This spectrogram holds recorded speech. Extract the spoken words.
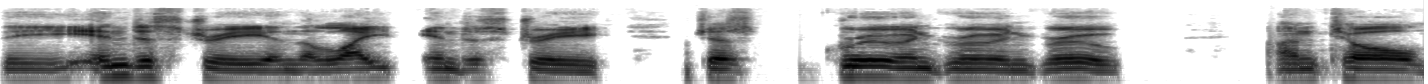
The industry and the light industry just grew and grew and grew until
